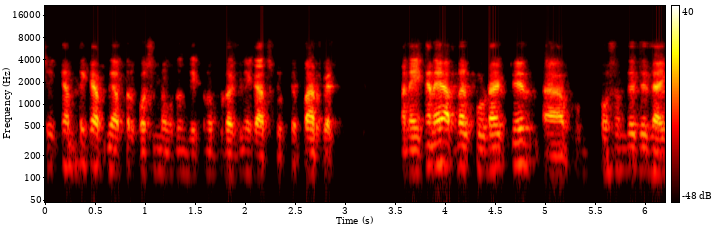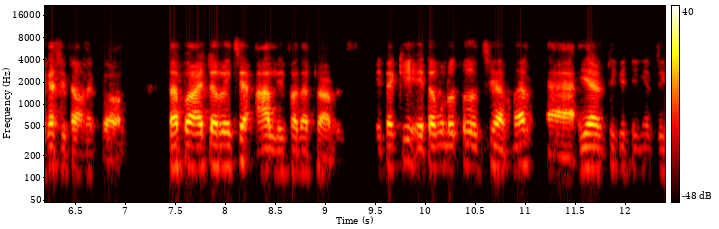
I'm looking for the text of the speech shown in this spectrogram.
সেখান থেকে আপনি আপনার পছন্দ মতন যেকোনো প্রোডাক্ট নিয়ে কাজ করতে পারবেন। মানে এখানে আপনার প্রোডাক্টের পছন্দের যে জায়গা সেটা অনেক বড়। তারপর আরেকটা রয়েছে আল ইফাদা ট্রাভেলস। এটা কি? এটা মূলত হচ্ছে আপনার এয়ার টিকেটিং এর যে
